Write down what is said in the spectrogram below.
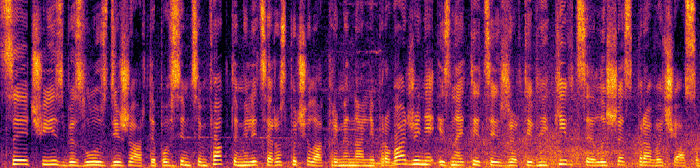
це чиїсь безглузді жарти. По всім цим фактам міліція розпочала кримінальні провадження і знайти цих жартівників це лише справа часу.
